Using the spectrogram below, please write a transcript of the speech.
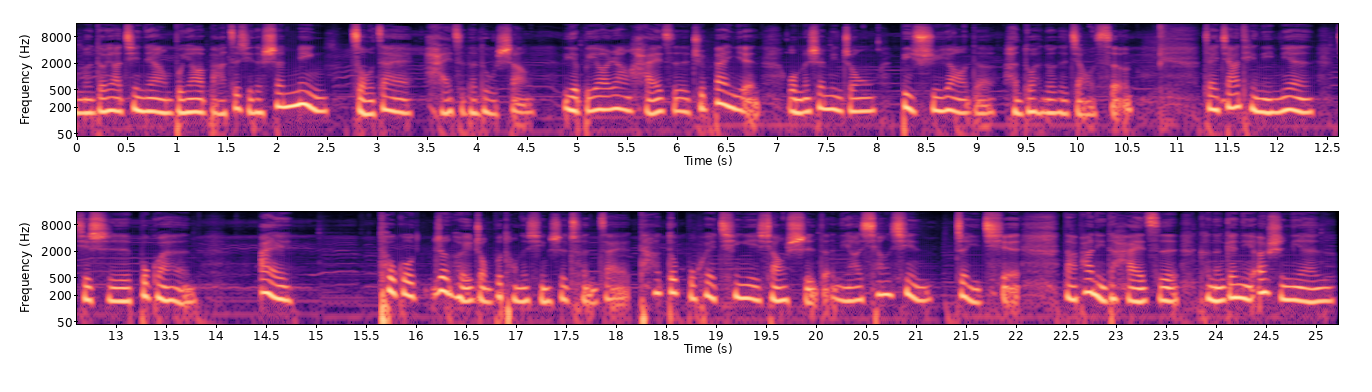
我们都要尽量不要把自己的生命走在孩子的路上，也不要让孩子去扮演我们生命中必须要的很多很多的角色。在家庭里面，其实不管爱透过任何一种不同的形式存在，它都不会轻易消失的。你要相信。这一切，哪怕你的孩子可能跟你二十年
